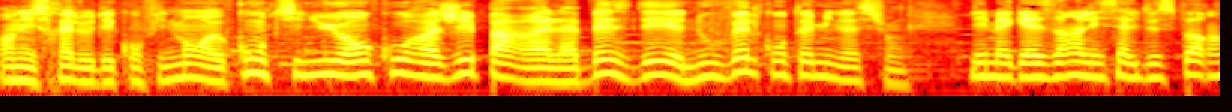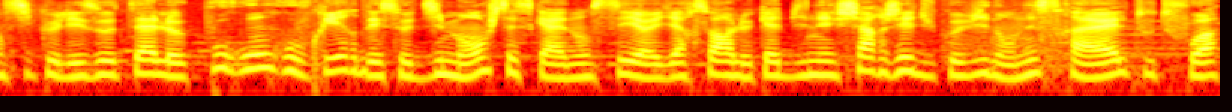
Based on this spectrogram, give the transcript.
En Israël, le déconfinement continue encouragé par la baisse des nouvelles contaminations. Les magasins, les salles de sport ainsi que les hôtels pourront rouvrir dès ce dimanche. C'est ce qu'a annoncé euh, hier soir le cabinet chargé du Covid en Israël. Toutefois,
